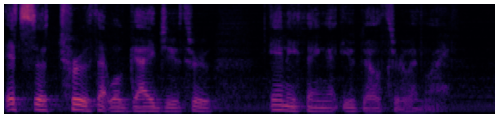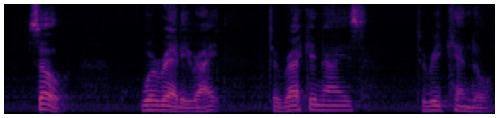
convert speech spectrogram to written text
It's the truth that will guide you through anything that you go through in life. So, we're ready, right? To recognize, to rekindle,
